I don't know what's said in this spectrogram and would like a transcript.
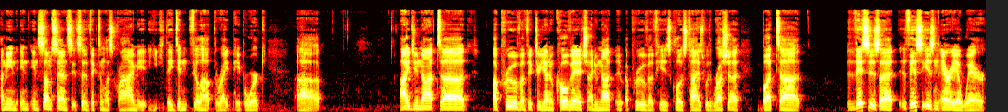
I mean, in, in some sense, it's a victimless crime. It, they didn't fill out the right paperwork. Uh, I do not uh, approve of Viktor Yanukovych. I do not approve of his close ties with Russia. But uh, this is a this is an area where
